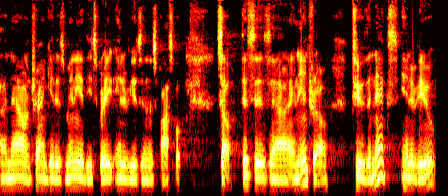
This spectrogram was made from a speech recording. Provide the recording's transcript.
uh, now and try and get as many of these great interviews in as possible. So this is uh, an intro to the next interview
